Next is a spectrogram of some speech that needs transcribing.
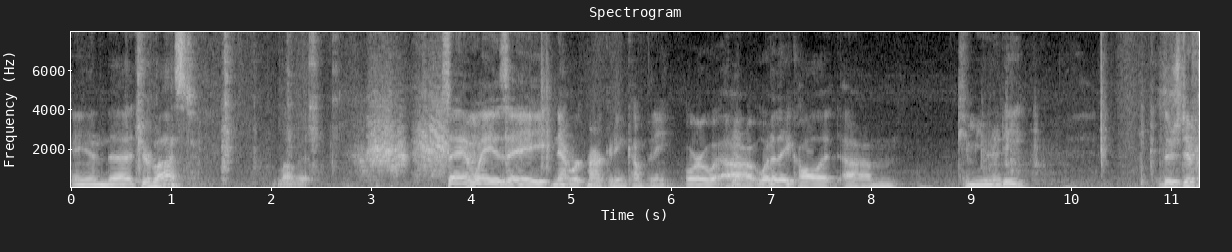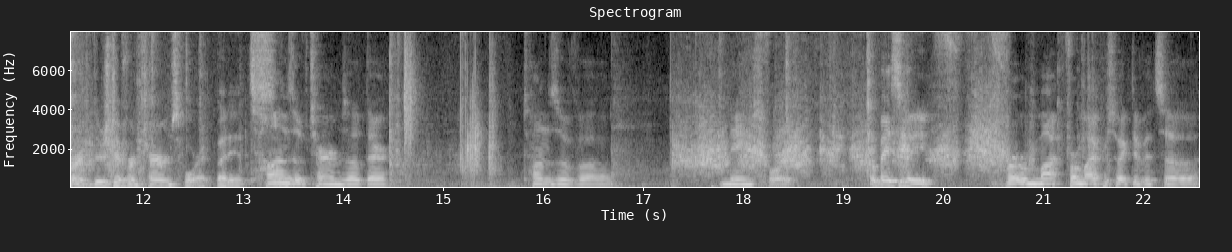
And uh, it's your blast. Love it. So Amway is a network marketing company, or uh, Yeah. what do they call it? Um, community. There's different. There's different terms for it, but it's tons uh, of terms out there tons of uh, names for it but basically for my from my perspective it's a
